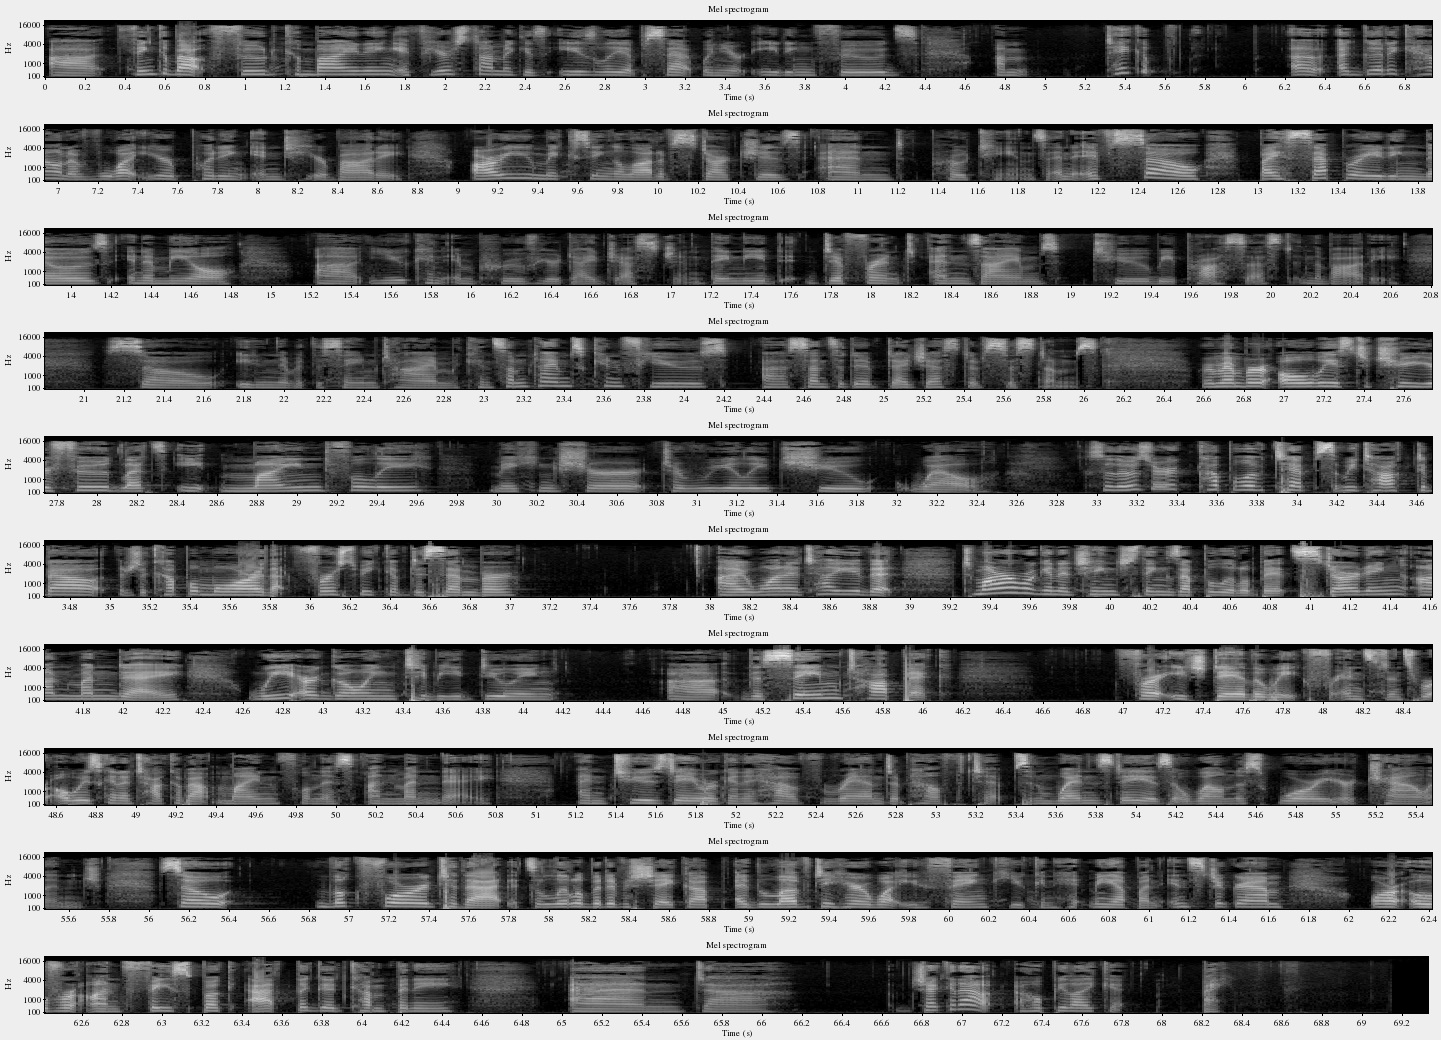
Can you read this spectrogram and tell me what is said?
Uh, think about food combining. If your stomach is easily upset when you're eating foods, um, take a, a, a, good account of what you're putting into your body. Are you mixing a lot of starches and proteins? And if so, by separating those in a meal, uh, you can improve your digestion. They need different enzymes to be processed in the body. So, eating them at the same time can sometimes confuse uh, sensitive digestive systems. Remember always to chew your food. Let's eat mindfully, making sure to really chew well. So, those are a couple of tips that we talked about. There's a couple more that first week of December. I want to tell you that tomorrow we're going to change things up a little bit. Starting on Monday, we are going to be doing uh, the same topic for each day of the week. For instance, we're always going to talk about mindfulness on Monday. And Tuesday, we're going to have random health tips. And Wednesday is a Wellness Warrior Challenge. So look forward to that. It's a little bit of a shakeup. I'd love to hear what you think. You can hit me up on Instagram or over on Facebook at The Good Company and uh, check it out. I hope you like it.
